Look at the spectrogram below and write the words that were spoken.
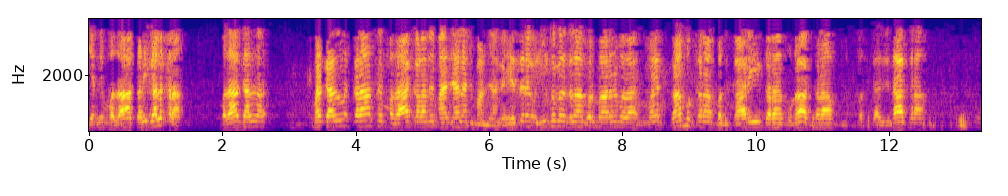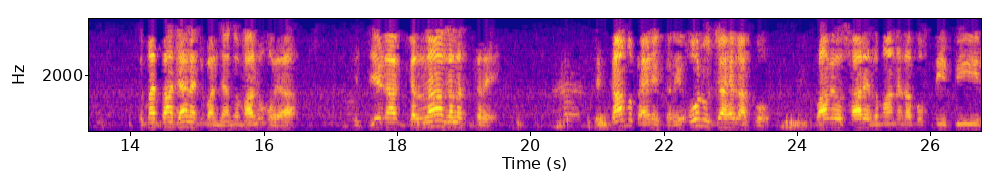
یعنی مزاق والی گل کرا مزاق گل میں گل کرا تو مزاق کرا تو میں جہل چ بن جاگا ادھر یوسف علیہ السلام فرما رہے میں کام کرا بدکاری کرا گناہ کرا جنا کرا تو میں تا جہل چ بن جاگا معلوم ہویا کہ جیڑا گلا غلط کرے کام بہرے کرے او جاہل آکو باوے وہ سارے زمانے دا مفتی پیر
